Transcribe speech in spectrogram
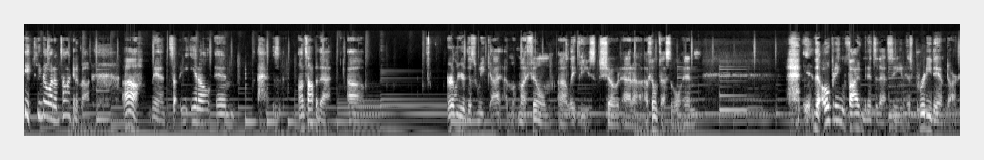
you know what I'm talking about. Oh man, so you know, and on top of that, um, earlier this week, I my film uh, Late Fees showed at a, a film festival, and the opening five minutes of that scene is pretty damn dark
